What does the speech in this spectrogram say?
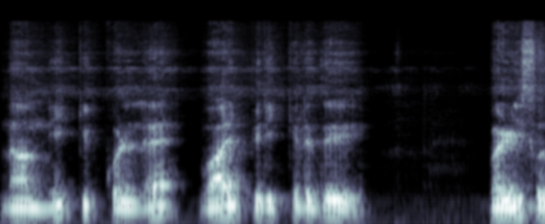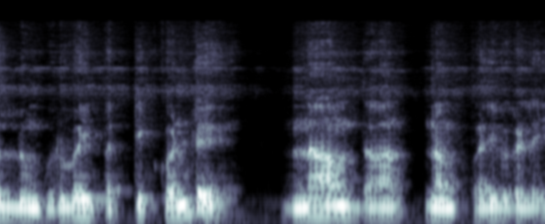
நாம் நீக்கிக் கொள்ள வாய்ப்பிருக்கிறது. வழி சொல்லும் குருவை பற்றி கொண்டு நாம் தான் நம் பதிவுகளை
